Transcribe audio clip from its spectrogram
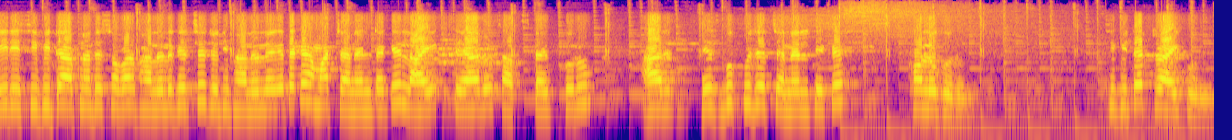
এই রেসিপিটা আপনাদের সবার ভালো লেগেছে। যদি ভালো লেগে থাকে, আমার চ্যানেলটাকে লাইক শেয়ার ও সাবস্ক্রাইব করুন। আর ফেসবুক পেজের চ্যানেলটিকে ফলো করুন। রেসিপিটা ট্রাই করুন।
